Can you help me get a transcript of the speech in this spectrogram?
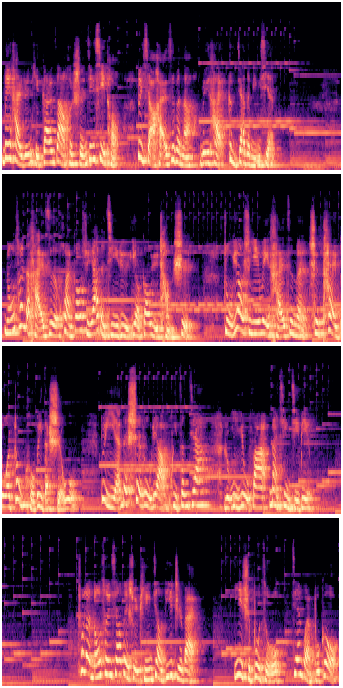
危害人体肝脏和神经系统，对小孩子们呢危害更加的明显。农村的孩子患高血压的几率要高于城市，主要是因为孩子们吃太多重口味的食物，对盐的摄入量会增加，容易诱发慢性疾病。除了农村消费水平较低之外，意识不足、监管不够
